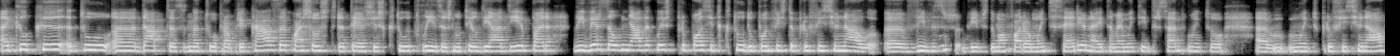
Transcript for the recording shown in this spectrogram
aquilo que tu uh, adaptas na tua própria casa, quais são as estratégias que tu utilizas no teu dia a dia para viveres alinhada com este propósito que tu, do ponto de vista profissional, vives, vives de uma forma muito séria né? e também muito interessante, muito muito, uh, muito profissional,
